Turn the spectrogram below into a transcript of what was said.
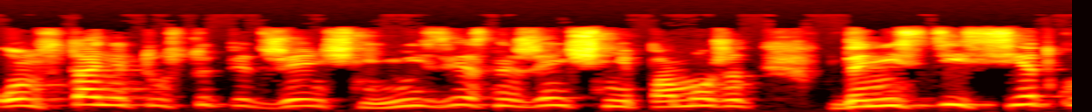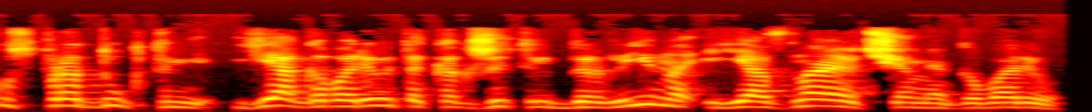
Он встанет и уступит женщине. Неизвестной женщине поможет донести сетку с продуктами. Я говорю это как житель Берлина, и я знаю, чем я говорю.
